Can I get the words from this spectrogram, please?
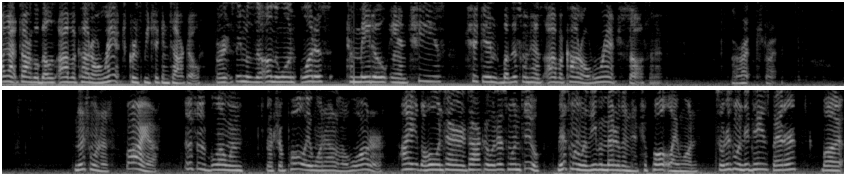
I got Taco Bell's avocado ranch crispy chicken taco. Alright, same as the other one, lettuce, tomato, and cheese chicken, but this one has avocado ranch sauce in it. Alright, let's try it. This one is fire. This is blowing the chipotle one out of the water. I ate the whole entire taco with this one too. This one was even better than the chipotle one. So this one did taste better, but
